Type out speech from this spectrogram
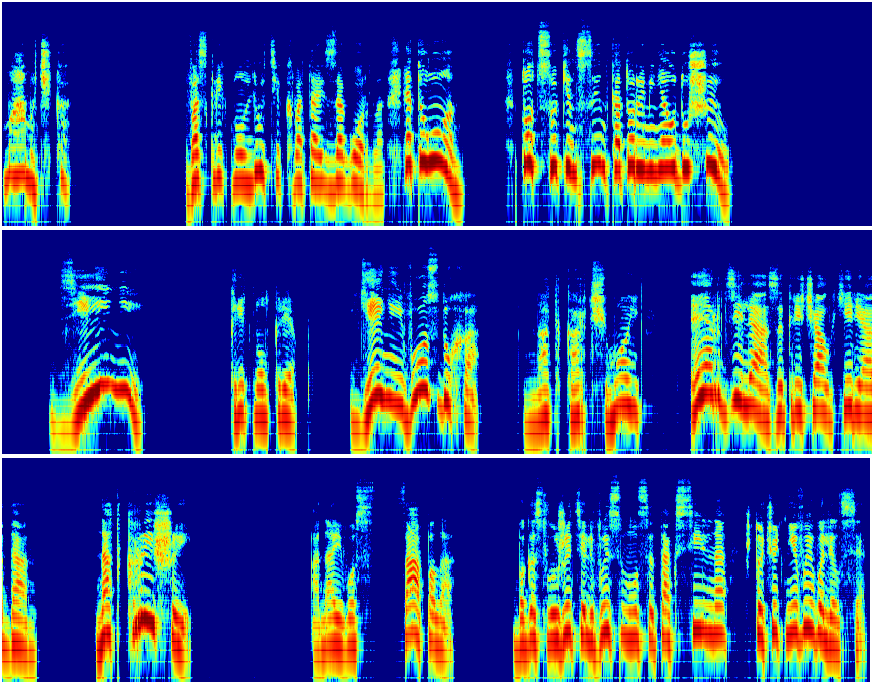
«Мамочка!» — воскликнул Лютик, хватаясь за горло. «Это он! Тот сукин сын, который меня удушил!» «Дини!» — крикнул Креп. «Гений воздуха!» Над корчмой Эрдиля! — закричал Хириадан. «Над крышей!» Она его сцапала. Богослужитель высунулся так сильно, что чуть не вывалился.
